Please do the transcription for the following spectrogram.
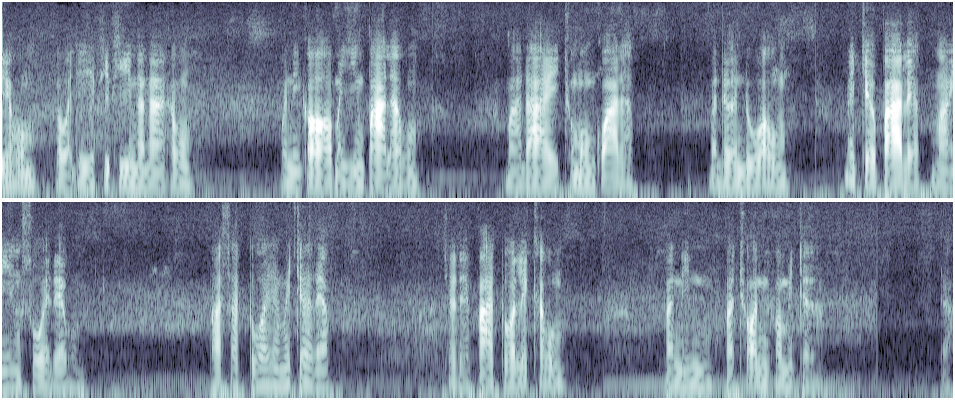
ดีครับผม สวัสดีพี่พีนานาครับผม วันนี้ก็มายิงปลาแล้วครับผม มาได้ชั่วโมงกว่าแล้วครับ มาเดินดูครับผม ไม่เจอปลาเลยครับหมายอย่างสวยเลยครับผม ปลาสักตัวยังไม่เจอเลยครับ เจอแต่ปลาตัวเล็กครับผม ปลานินปลาช่อนก็ไม่เจอ เดี๋ยว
